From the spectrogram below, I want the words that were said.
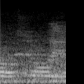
Yellow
